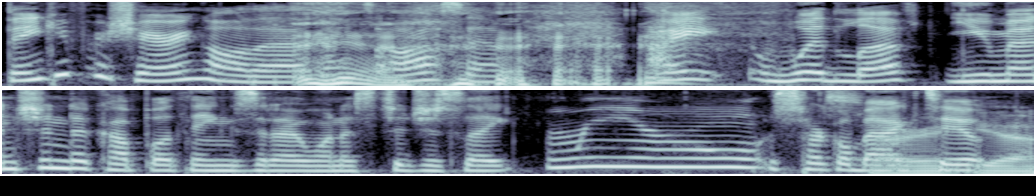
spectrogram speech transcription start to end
Thank you for sharing all that. That's awesome. I would love. You mentioned a couple of things that I want us to just like circle back to. Yeah.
